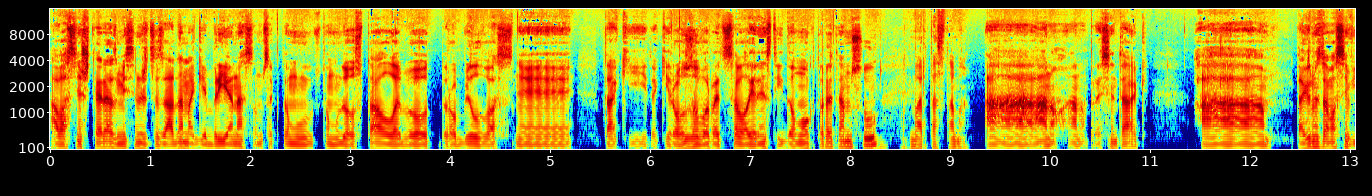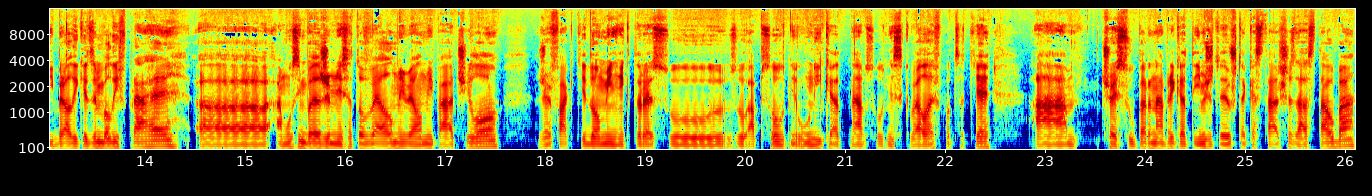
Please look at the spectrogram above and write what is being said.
a vlastne až teraz myslím, že cez Adama Gebriana som sa k tomu, k tomu dostal, lebo robil vlastne taký, taký rozhovor, predstavoval jeden z tých domov, ktoré tam sú. Mhm. Od Marta Stama. A áno, áno, presne tak. A Tak sme tam vlastne vybrali, keď sme boli v Prahe a musím povedať, že mne sa to veľmi, veľmi páčilo, že fakt tie domy niektoré sú, sú absolútne unikátne, absolútne skvelé v podstate a čo je super napríklad tým, že to je už taká staršia zástavba,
